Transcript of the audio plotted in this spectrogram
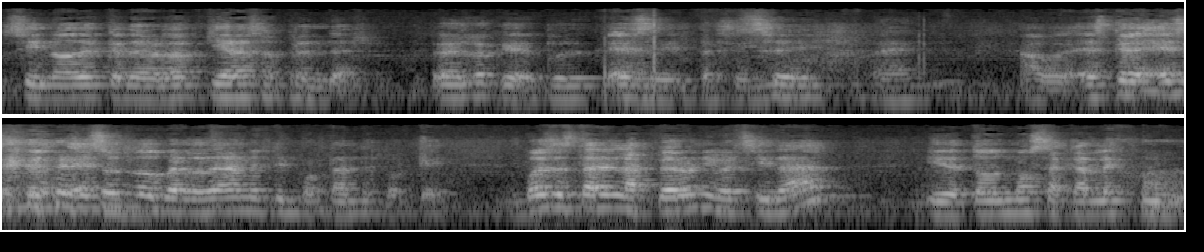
sino de que de verdad quieras aprender. Es lo que pues, Es- sí. sí. Eh, Ah, bueno, es que es que eso es lo verdaderamente importante porque puedes estar en la peor universidad y de todos modos sacarle jugo.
